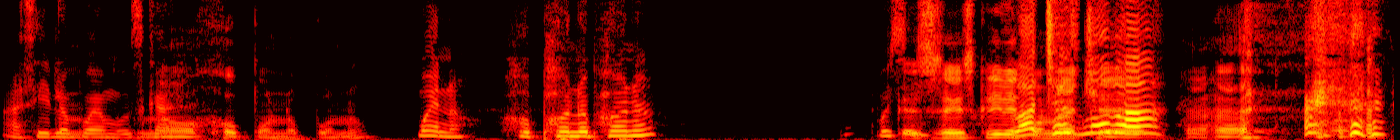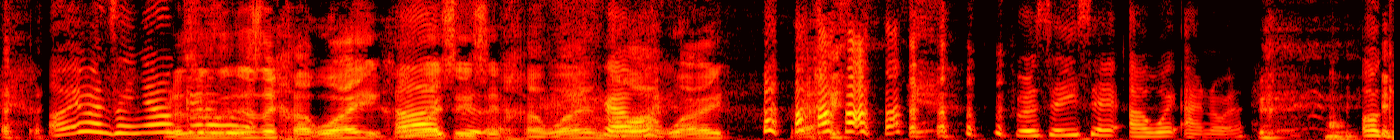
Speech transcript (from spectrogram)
así lo pueden buscar. No, Hoponopono. Bueno, oponopono. Pues Que sí. se escribe La con H es H. muda. Ajá. A mí me enseñaron Pero que es, era de- es de Hawái. Hawái Ah, se sí. dice Hawái, no Hawái. Hawái. Pero se dice güey, ah, no. Ok,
